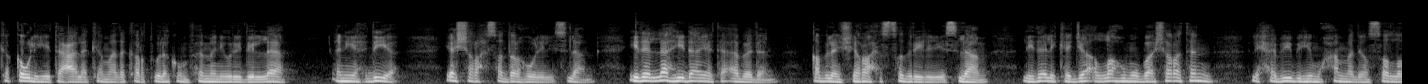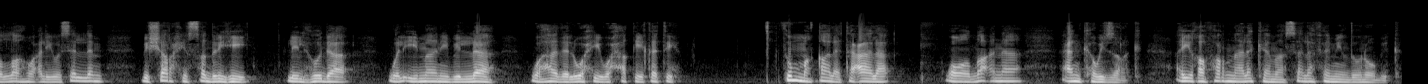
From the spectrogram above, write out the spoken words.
كقوله تعالى كما ذكرت لكم فمن يريد الله أن يهديه يشرح صدره للإسلام إذا لا هداية أبدا قبل انشراح الصدر للإسلام. لذلك جاء الله مباشرة لحبيبه محمد صلى الله عليه وسلم بشرح صدره. للهدى والإيمان بالله وهذا الوحي وحقيقته. ثم قال تعالى ووضعنا عنك وزرك أي غفرنا لك ما سلف من ذنوبك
